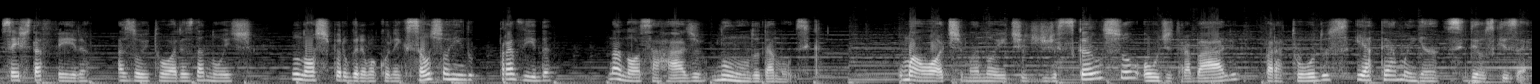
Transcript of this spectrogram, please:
sexta-feira, às 8 horas da noite, no nosso programa Conexão Sorrindo para a Vida, na nossa rádio No Mundo da Música. Uma ótima noite de descanso ou de trabalho para todos e até amanhã, se Deus quiser.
